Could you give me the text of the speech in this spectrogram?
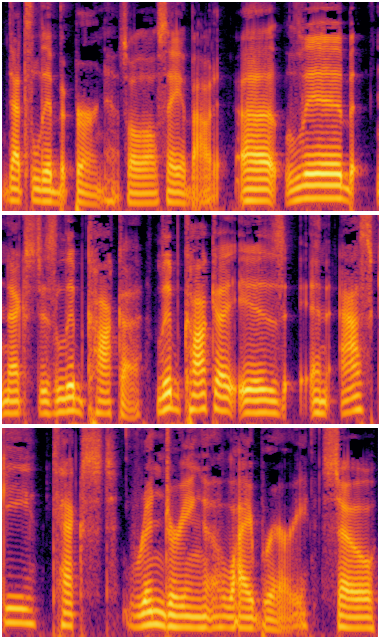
That's libburn. That's all I'll say about it. Uh, lib next is libcaca. Libcaca is an ASCII text rendering library. So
